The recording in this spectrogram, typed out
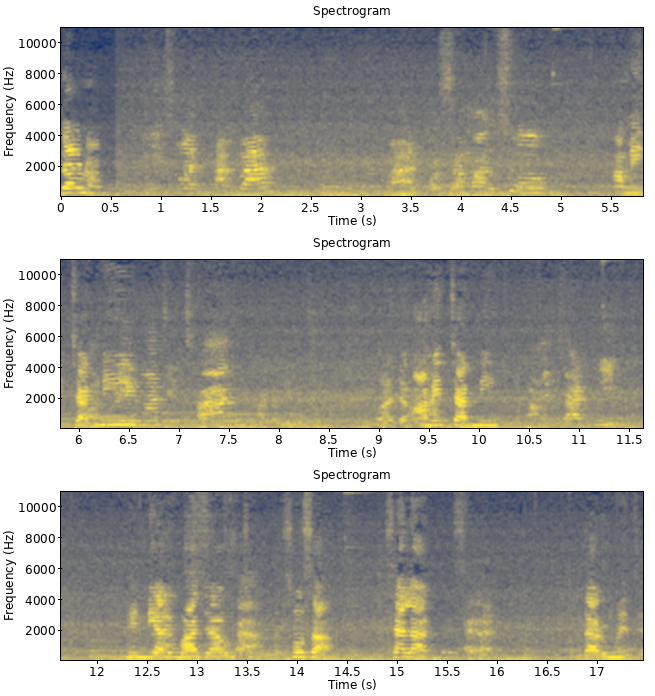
দাও না। আমের চাটনি। আমের চাটনি। আমের চাটনি। ভেন্ডি আলু ভাজা শসা স্যালাড। দারুণ হয়েছে।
